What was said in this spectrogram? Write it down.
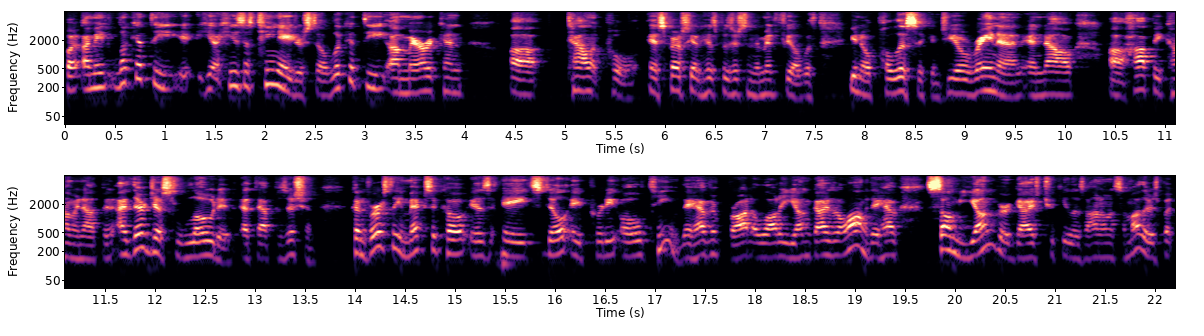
But I mean, look at the, yeah, he's a teenager still. Look at the American uh, talent pool, especially at his position in the midfield with, you know, Pulisic and Gio Reyna and, and now uh, Hoppe coming up. And uh, they're just loaded at that position. Conversely, Mexico is a still a pretty old team. They haven't brought a lot of young guys along. They have some younger guys, Chucky Lozano and some others, but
